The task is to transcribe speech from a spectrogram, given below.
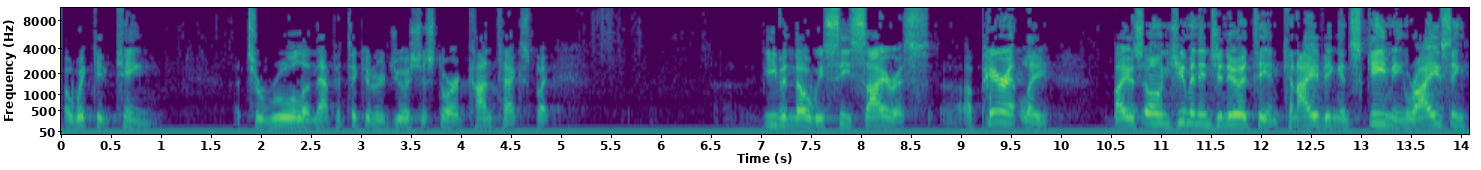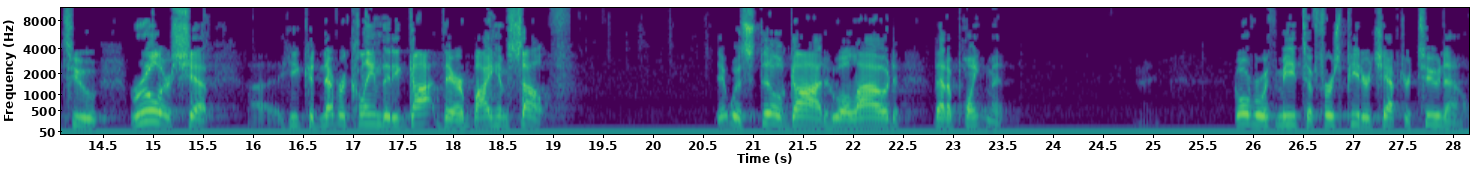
a wicked king to rule in that particular Jewish historic context. But even though we see Cyrus uh, apparently by his own human ingenuity and conniving and scheming rising to rulership, uh, he could never claim that he got there by himself. It was still God who allowed that appointment. Go over with me to 1 Peter chapter 2 now.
